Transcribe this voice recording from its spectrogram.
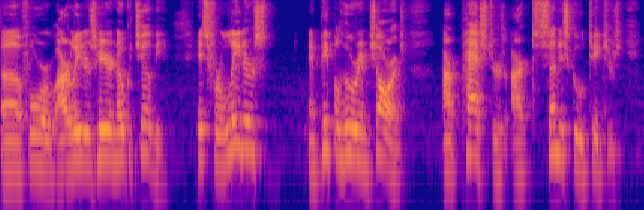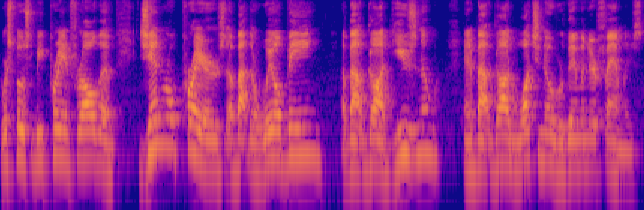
uh, for our leaders here in Okeechobee. It's for leaders and people who are in charge, our pastors, our Sunday school teachers, we're supposed to be praying for all them. General prayers about their well being, about God using them, and about God watching over them and their families.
